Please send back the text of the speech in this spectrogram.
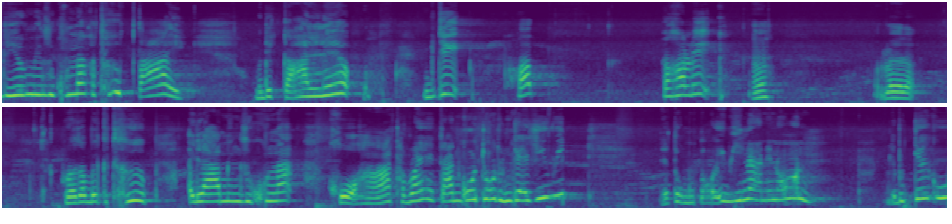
เดียวมีสุขุนากระทืบตายไม่ได้การแล้วจิครับแล้วคาริอะอะไรล่ะเราต้องไปกระทืบไอรามิงสุขุนะขอหาทำร้ายอาจารย์โกโจถึงแก่ชีวิตเดี๋ยวต้องมาต่ออีพีหน้าแน่นอน เดี๋ยวไปเจอกู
